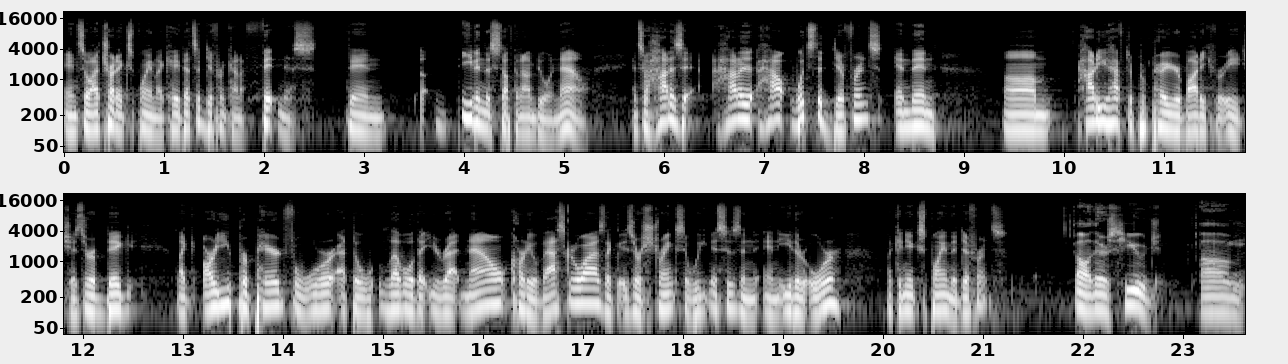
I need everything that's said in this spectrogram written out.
And so I try to explain like, hey, that's a different kind of fitness than even the stuff that I'm doing now. And so how does it? How do how? What's the difference? And then um, how do you have to prepare your body for each? Is there a big like are you prepared for war at the level that you're at now, cardiovascular wise? Like is there strengths and weaknesses in, in either or? Like can you explain the difference? Oh, there's huge. Um,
